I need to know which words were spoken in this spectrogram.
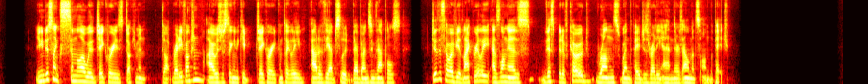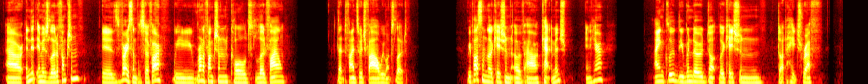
You can do something similar with jQuery's document.ready function. I was just thinking to keep jQuery completely out of the absolute bare bones examples. Do this however you'd like, really, as long as this bit of code runs when the page is ready and there's elements on the page. Our init image loader function is very simple so far. We run a function called load file that defines which file we want to load. We pass in the location of our cat image in here. I include the window.location.href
